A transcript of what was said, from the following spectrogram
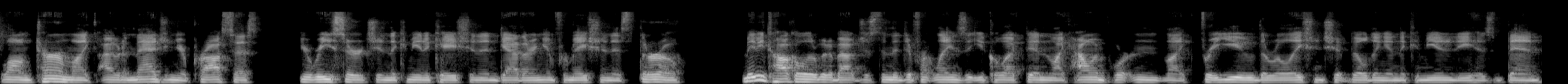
long term like I would imagine your process your research and the communication and gathering information is thorough. Maybe talk a little bit about just in the different lanes that you collect in like how important like for you the relationship building in the community has been.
